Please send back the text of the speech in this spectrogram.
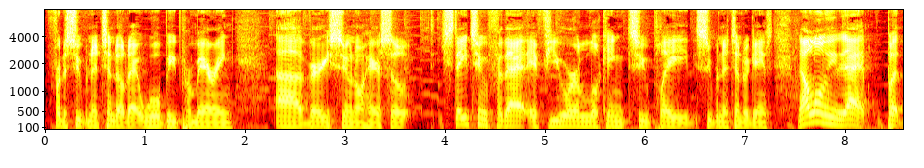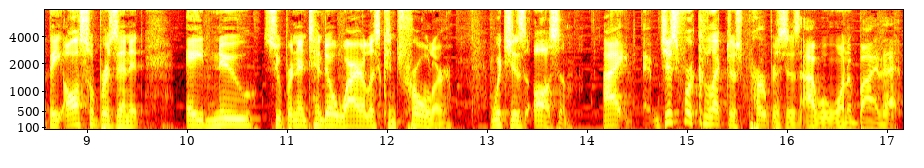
for the Super Nintendo that will be premiering uh, very soon on here. So stay tuned for that if you are looking to play Super Nintendo games. Not only that, but they also presented a new Super Nintendo wireless controller, which is awesome. I just for collectors' purposes, I would want to buy that.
